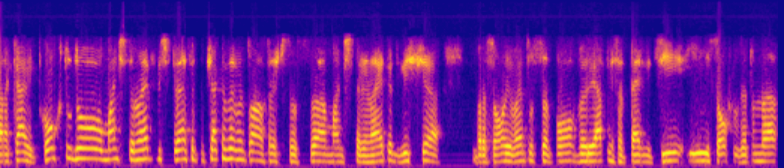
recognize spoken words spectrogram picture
ръкави. Колкото до Манчестър Юнайтед, ще трябва да се почака за евентуална среща с Манчестър Юнайтед. Виж, Барселона и Ювентус са по-вероятни съперници и са общо взето на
